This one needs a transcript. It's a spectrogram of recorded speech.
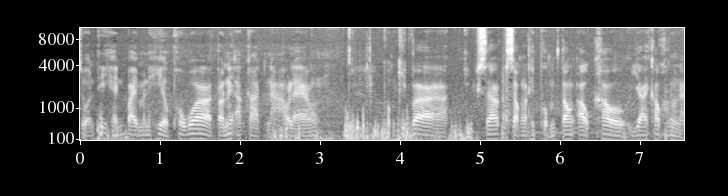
ส่วนที่เห็นใบมันเหี่ยวเพราะว่าตอนนี้อากาศหนาวแล้ว ผมคิดว่าอีกสักสองอาทิตย์ผมต้องเอาเข้าย้ายเข้าข้างใน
